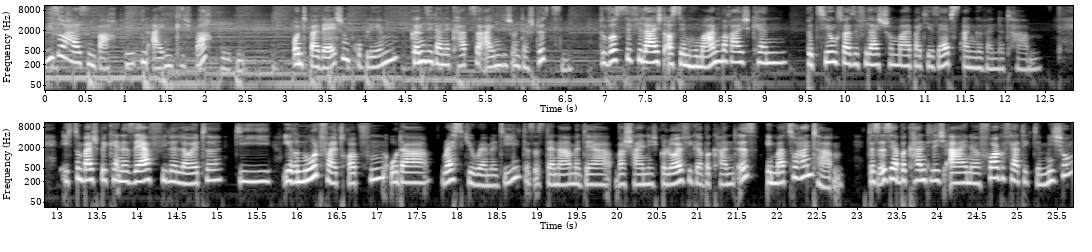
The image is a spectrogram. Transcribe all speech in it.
Wieso heißen Bachblüten eigentlich Bachblüten? Und bei welchen Problemen können sie deine Katze eigentlich unterstützen? Du wirst sie vielleicht aus dem Humanbereich kennen, beziehungsweise vielleicht schon mal bei dir selbst angewendet haben. Ich zum Beispiel kenne sehr viele Leute, die ihre Notfalltropfen oder Rescue Remedy, das ist der Name, der wahrscheinlich geläufiger bekannt ist, immer zur Hand haben. Das ist ja bekanntlich eine vorgefertigte Mischung,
